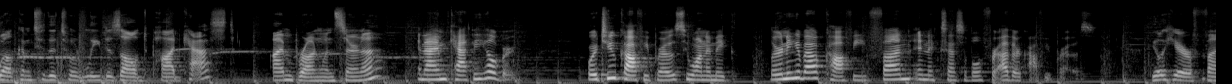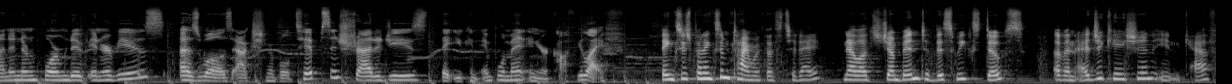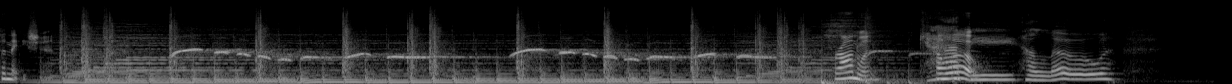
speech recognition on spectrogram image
Welcome to the Totally Dissolved podcast. I'm Bronwyn Cerna. And I'm Kathy Hilbert. We're two coffee pros who want to make learning about coffee fun and accessible for other coffee pros. You'll hear fun and informative interviews, as well as actionable tips and strategies that you can implement in your coffee life. Thanks for spending some time with us today. Now let's jump into this week's dose of an education in caffeination. Bronwyn. Kathy, hello.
